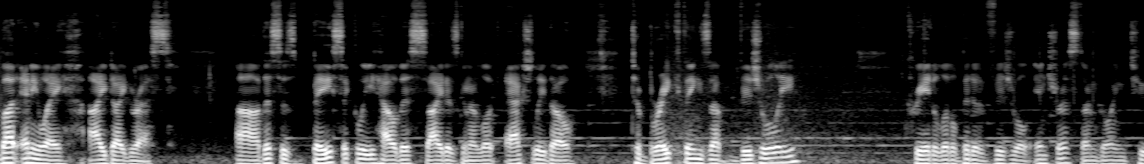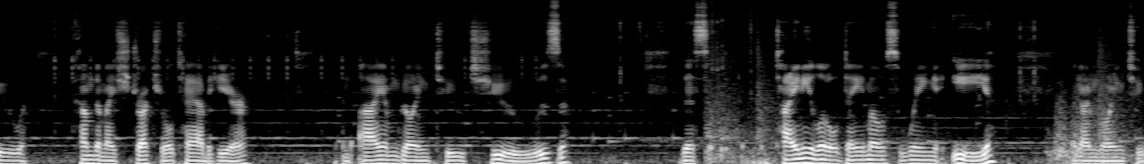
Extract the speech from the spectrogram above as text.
But anyway, I digress. Uh, this is basically how this side is going to look. Actually, though, to break things up visually, create a little bit of visual interest, I'm going to come to my structural tab here, and I am going to choose this tiny little Deimos wing E, and I'm going to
